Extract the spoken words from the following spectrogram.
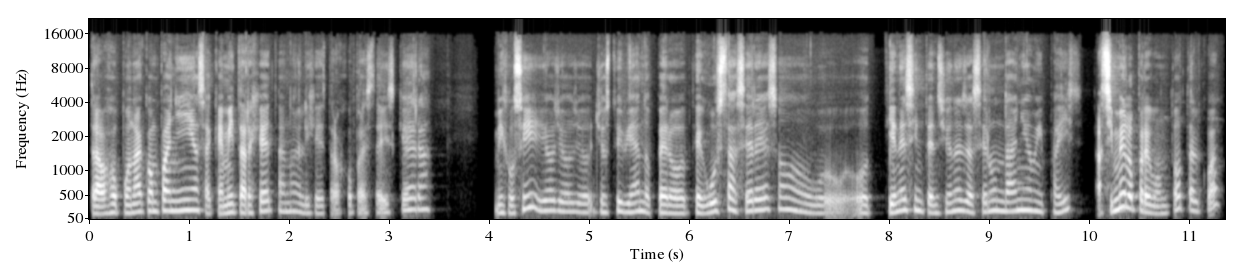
Trabajo por una compañía, saqué mi tarjeta, ¿no? Le dije, trabajo para esta disquera. Me dijo, sí, yo, yo, yo, yo estoy viendo, pero ¿te gusta hacer eso o, tienes intenciones de hacer un daño a mi país? Así me lo preguntó tal cual.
